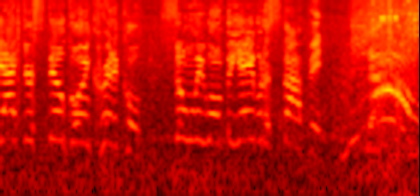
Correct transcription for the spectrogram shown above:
Reactor's still going critical. Soon we won't be able to stop it. No!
